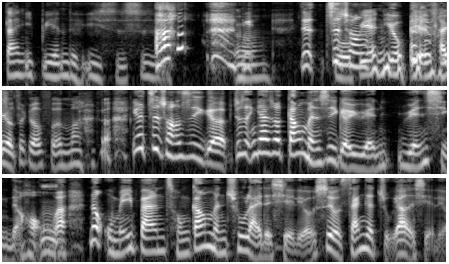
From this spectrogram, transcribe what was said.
单一边的意思是啊，嗯。这痔疮边右边还有这个分吗？因为痔疮是一个，就是应该说肛门是一个圆圆形的哈。嗯、那我们一般从肛门出来的血流是有三个主要的血流，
